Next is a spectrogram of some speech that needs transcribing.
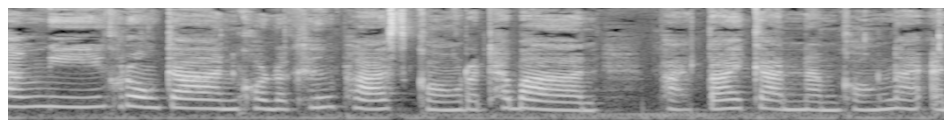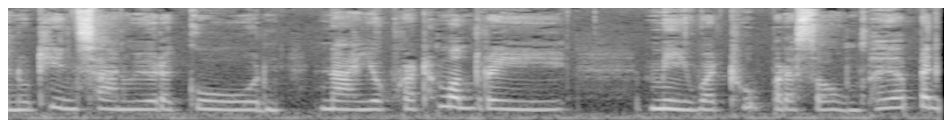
ทั้งนี้โครงการคนละครึ่ง plus ของรัฐบาล ภายใต้การนำของนายอนุทินชาญวีรกูล นายกรัฐมนตรี มีวัตถุประสงค์เพื่อเป็น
